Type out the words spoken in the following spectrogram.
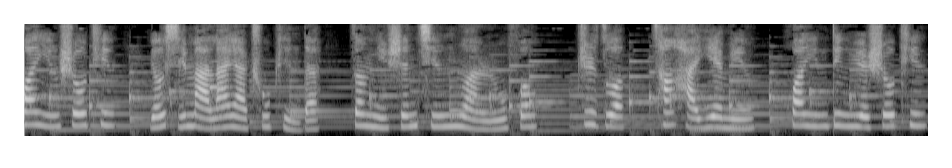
欢迎收听由喜马拉雅出品的《赠你深情暖如风》，制作沧海夜明。欢迎订阅收听。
